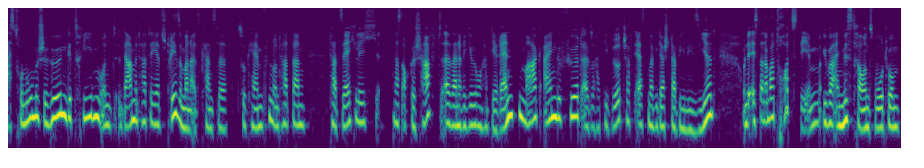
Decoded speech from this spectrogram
astronomische Höhen getrieben und damit hatte jetzt Stresemann als Kanzler zu kämpfen und hat dann tatsächlich das auch geschafft. Äh, seine Regierung hat die Rentenmark eingeführt, also hat die Wirtschaft erstmal wieder stabilisiert und er ist dann aber trotzdem über ein Misstrauensvotum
